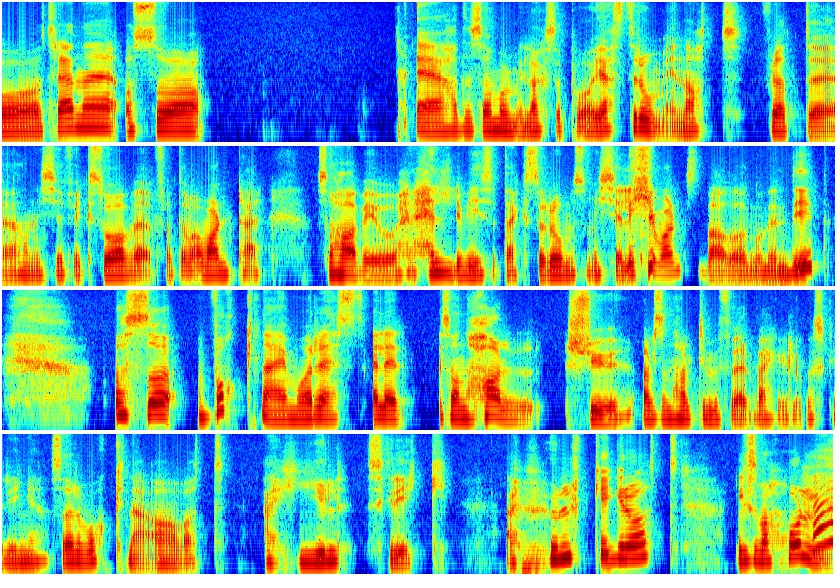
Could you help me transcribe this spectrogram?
og trene. Og så jeg hadde samboeren min lagt seg på gjesterommet i natt for at eh, han ikke fikk sove for at det var varmt her. Så har vi jo heldigvis et ekstra rom som ikke er like varmt, så da hadde han gått inn dit. Og så våkna jeg i morges, eller sånn halv sju, altså en halvtime før vekkerklokka skulle ringe, så våkna jeg av at jeg hylskrik. Jeg hulkegråt. Liksom, jeg holder,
